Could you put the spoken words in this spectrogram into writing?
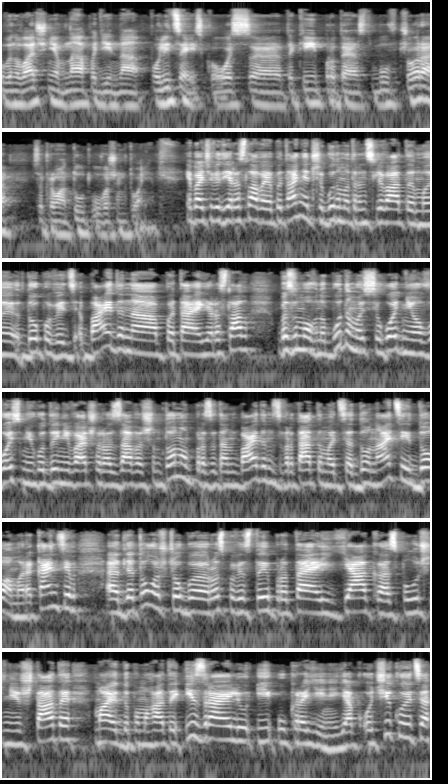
обвинувачення в нападі на поліцейського. Ось е, такий протест був вчора, зокрема тут у Вашингтоні. Я бачу від Ярослава є питання, чи будемо транслювати ми доповідь Байдена. Питає Ярослав. Безумовно, будемо сьогодні о 8 годині вечора за Вашингтоном. Президент Байден звертатиметься до націй, до американців е, для того, щоб розповісти про те, як Сполучені Штати мають допомагати Ізраїлю і Україні. Як очікується,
